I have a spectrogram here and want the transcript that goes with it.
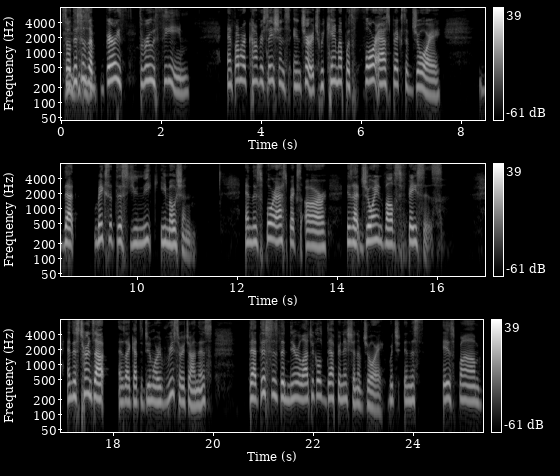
So this is a mm-hmm. very through theme. And from our conversations in church, we came up with four aspects of joy that makes it this unique emotion. And these four aspects are is that joy involves faces. And this turns out, as I got to do more research on this, that this is the neurological definition of joy, which in this is from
